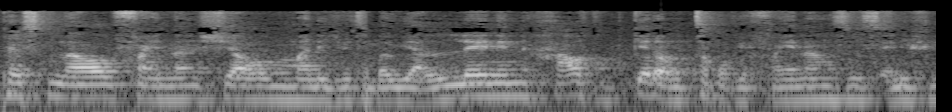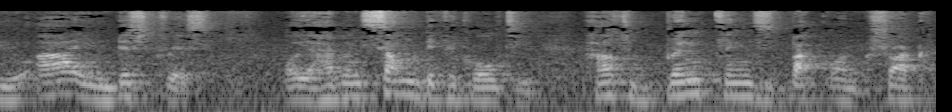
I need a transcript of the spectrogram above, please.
personal financial management. But we are learning how to get on top of your finances. And if you are in distress or you're having some difficulty, how to bring things back on track.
